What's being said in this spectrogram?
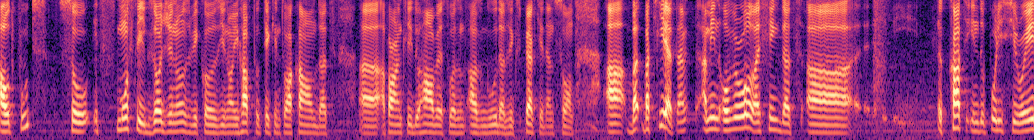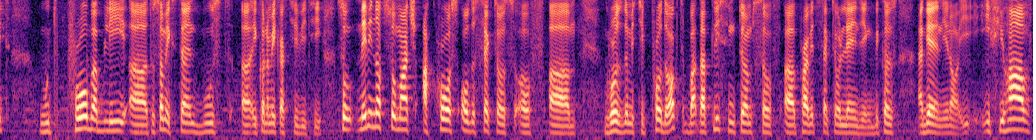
outputs. So it's mostly exogenous because you know you have to take into account that uh, apparently the harvest wasn't as good as expected and so on. Uh, but but yet, I, I, mean overall, I think that uh, a cut in the policy rate would probably, uh, to some extent, boost uh, economic activity. So maybe not so much across all the sectors of um, gross domestic product, but at least in terms of uh, private sector lending. Because again, you know, if you have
